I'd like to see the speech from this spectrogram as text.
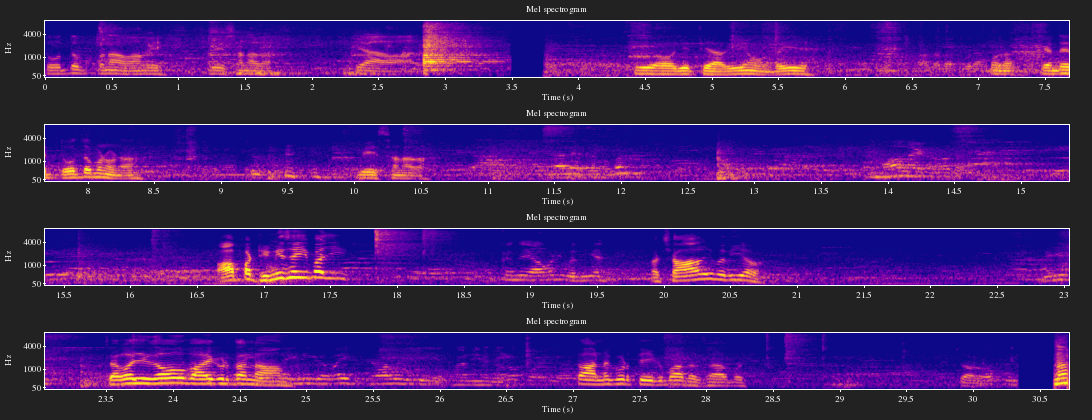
ਦੁੱਧ ਬਣਾਵਾਂਗੇ, ਬੇਸਣ ਵਾਲਾ। ਕੀ ਬਾਤ ਇਹ ਆਓ ਜੀ, ਤਿਆਰੀ ਹੋਣ ਡਈ ਹੈ ਹੁਣ ਕਹਿੰਦੇ ਦੁੱਧ ਬਣਾਉਣਾ, ਬੇਸਣ ਵਾਲਾ। ਆ ਭੱਠੀ ਨਹੀਂ ਸਹੀ ਭਾਜੀ? ਕਹਿੰਦੇ ਆ ਵਾਲੀ ਵਧੀਆ। ਅੱਛਾ ਆ ਵੀ ਵਧੀਆ ਵਾ। ਚਲੋ ਜੀ ਗਾਓ ਵਾਹਿਗੁਰੂ ਦਾ ਨਾਮ। ਧੰਨ ਗੁਰੂ ਤੇਗ ਬਹਾਦਰ ਸਾਹਿਬ ਚਲੋ। ਨਾ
